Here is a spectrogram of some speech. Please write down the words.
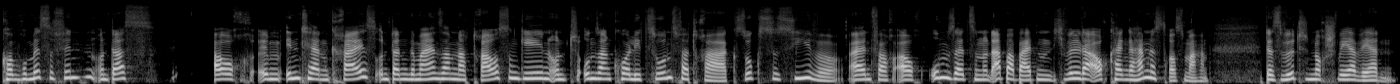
Kompromisse finden und das auch im internen Kreis und dann gemeinsam nach draußen gehen und unseren Koalitionsvertrag sukzessive einfach auch umsetzen und abarbeiten. Und ich will da auch kein Geheimnis draus machen. Das wird noch schwer werden,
